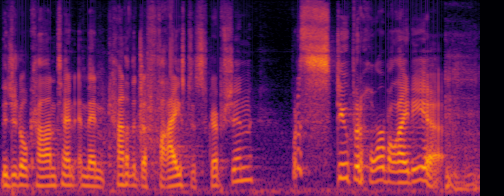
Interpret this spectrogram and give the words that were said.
digital content, and then kind of that defies description. What a stupid, horrible idea. Mm-hmm.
